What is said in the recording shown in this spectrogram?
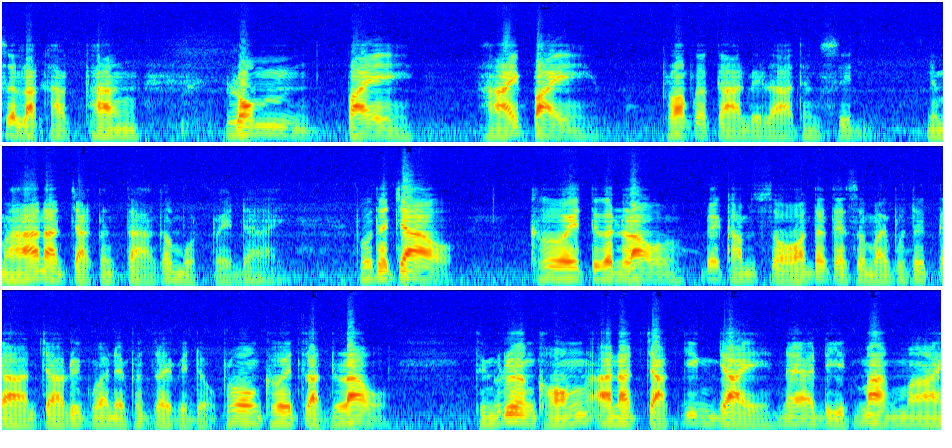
สลักหักพังล้มไปหายไปพร้อมกับการเวลาทั้งสิ้น ในมหานาจักรต่าง ๆ ก็หมดไปได้พระพุทธเจ้า เคยเตือนเราด้วยคำสอนตั้งแต่สมัยพุทธกาลจารึกไว้ในพระไตรปิฎกพระองค์เคยตรัสเล่า ถึงเรื่องของอาณาจักรยิ่งใหญ่ในอดีตมากมาย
